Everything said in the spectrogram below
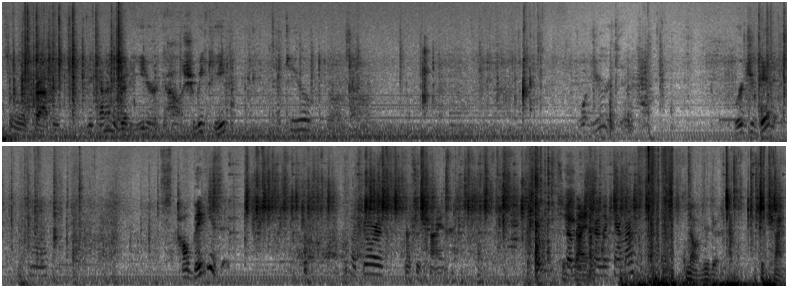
It's a little crappy. You're kind of a good eater. God, should we keep? It's up to you. What year is? Where'd you get it? How big is it? What's yours? That's a shiner. It's a you want me turn the camera? No, you're good. It's a shiner.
